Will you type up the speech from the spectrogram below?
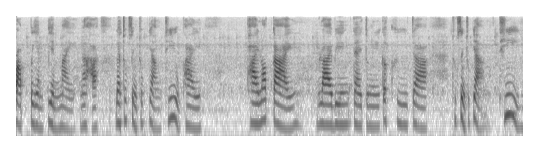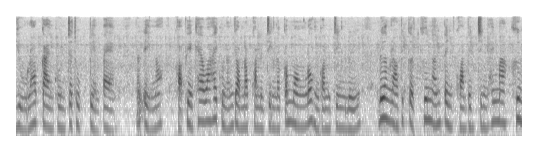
ปรับเปลี่ยนเปลี่ยนใหม่นะคะ และทุกสิ่งทุกอย่างที่อยู่ภายภายรอบกายลายเบียงในตรงนี้ก็คือจะทุกสิ่งทุกอย่างที่อยู่รอบกายของคุณจะถูกเปลี่ยนแปลงนั่นเองเนาะขอเพียงแค่ว่าให้คุณนั้นยอมรับความเป็นจริง แล้วก็มองโลกแห่งความเป็นจริงหรือ เรื่องราวที่เกิดขึ้นนั้นเป็นความเป็นจริงให้มากขึ้น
